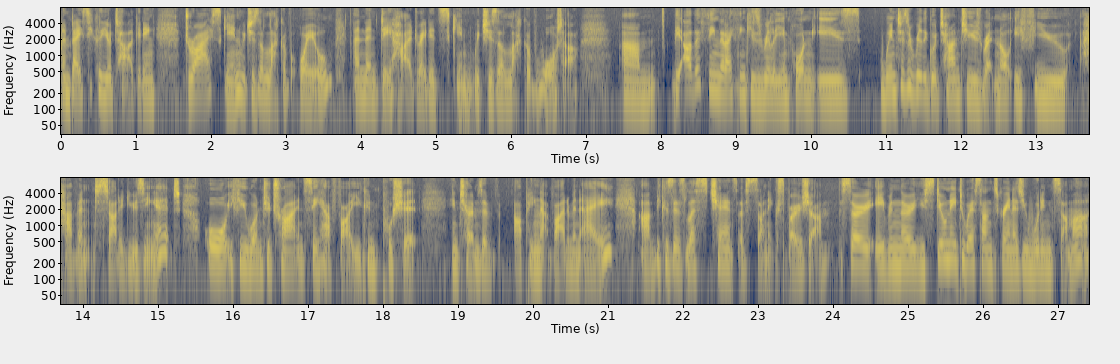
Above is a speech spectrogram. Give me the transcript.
And basically, you're targeting dry skin, which is a lack of oil, and then dehydrated skin, which is a lack of water. Um, the other thing that I think is really important is winter's a really good time to use retinol if you haven't started using it or if you want to try and see how far you can push it in terms of upping that vitamin A um, because there's less chance of sun exposure. So even though you still need to wear sunscreen as you would in summer,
